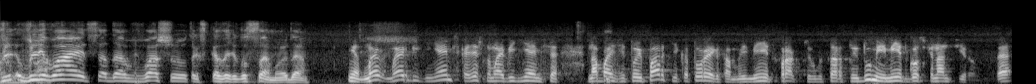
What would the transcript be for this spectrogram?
В, вливается, да, в вашу, так сказать, эту самую, да. Нет, мы, мы объединяемся, конечно, мы объединяемся на базе той партии, которая там имеет фракцию в Государственной Думе, имеет госфинансирование, да.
